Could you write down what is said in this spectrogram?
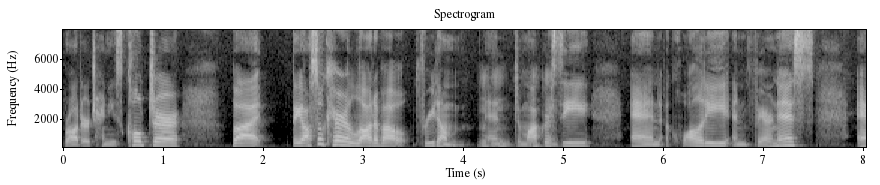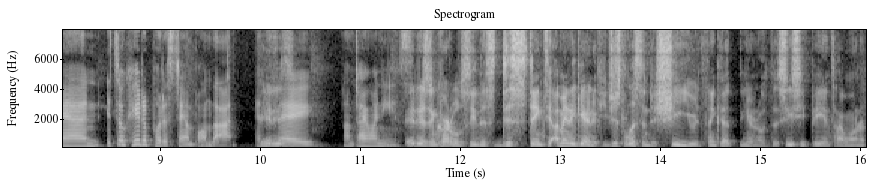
broader Chinese culture, but they also care a lot about freedom mm-hmm. and mm-hmm. democracy mm-hmm. and equality and fairness. And it's okay to put a stamp on that and it say, is- I'm Taiwanese. It is incredible to see this distinct. I mean, again, if you just listen to Xi, you would think that you know the CCP and Taiwan are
